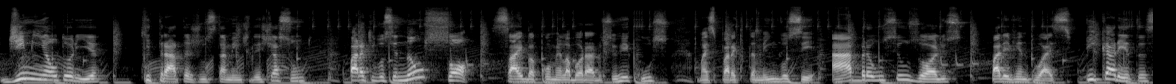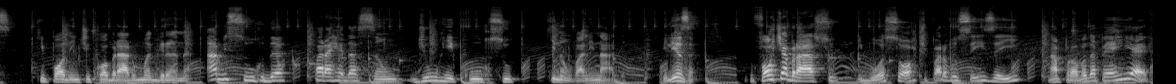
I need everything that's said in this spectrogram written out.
de minha autoria que trata justamente deste assunto, para que você não só saiba como elaborar o seu recurso, mas para que também você abra os seus olhos para eventuais picaretas que podem te cobrar uma grana absurda para a redação de um recurso que não vale nada. Beleza? Um forte abraço e boa sorte para vocês aí na prova da PRF.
